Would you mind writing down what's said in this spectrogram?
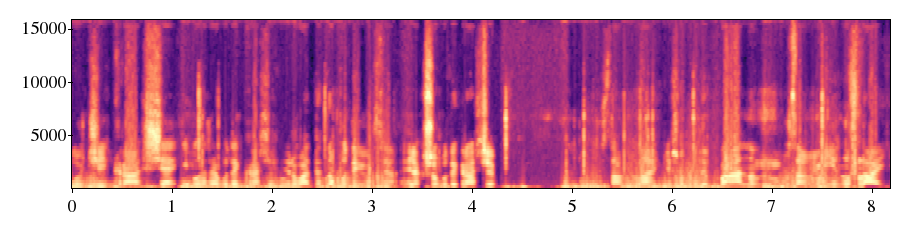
лучі краще, і вона буде краще генерувати. Ну, подивимося. Якщо буде краще, ставимо лайк, якщо буде погано, ну, поставимо мінус лайк.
